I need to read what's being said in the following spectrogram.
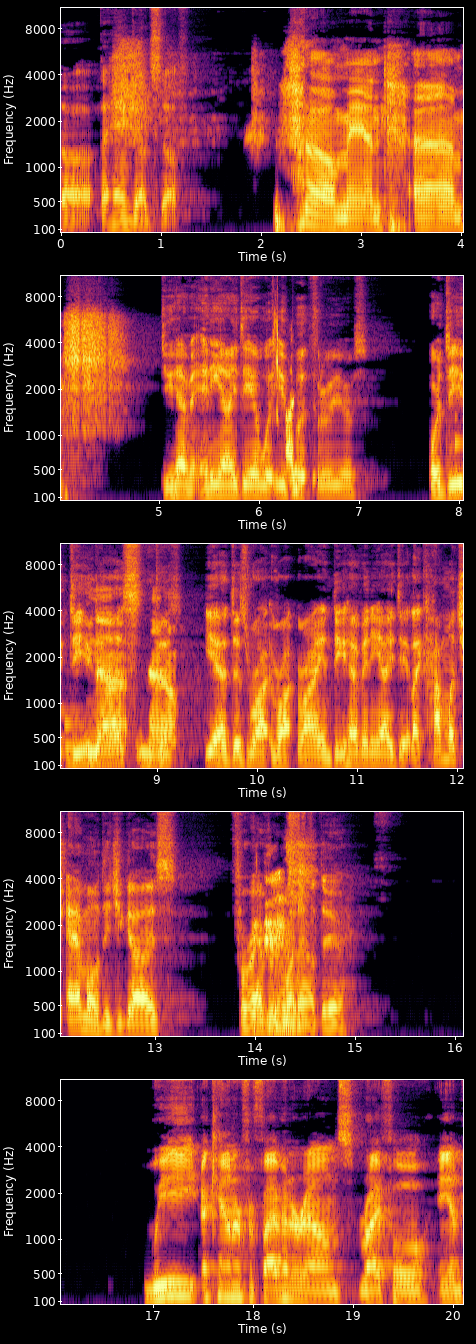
uh, the handgun stuff? Oh man. Um, Do you have any idea what you I- put through yours, or do you do you No, guys? no. does- yeah, does Ry- Ry- Ryan? Do you have any idea? Like, how much ammo did you guys for everyone out there? We accounted for 500 rounds, rifle and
